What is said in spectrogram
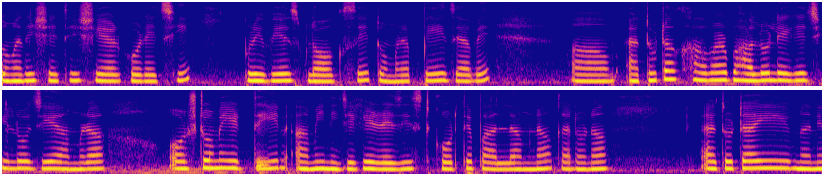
তোমাদের সাথে শেয়ার করেছি। প্রিভিয়াস ব্লগসে তোমরা পেয়ে যাবে। এতটা খাবার ভালো লেগেছিল যে আমরা অষ্টমীর দিন আমি নিজেকে রেজিস্ট করতে পারলাম না। কেননা এতটাই মানে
